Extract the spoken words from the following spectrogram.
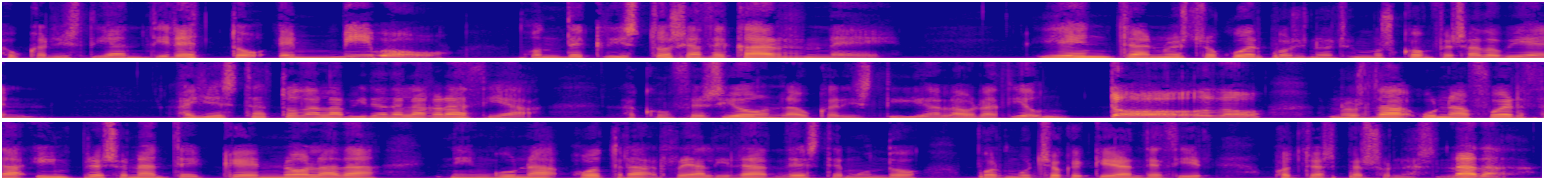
Eucaristía en directo, en vivo, donde Cristo se hace carne y entra en nuestro cuerpo si nos hemos confesado bien. Ahí está toda la vida de la gracia, la confesión, la Eucaristía, la oración, todo nos da una fuerza impresionante que no la da ninguna otra realidad de este mundo, por mucho que quieran decir otras personas. Nada.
